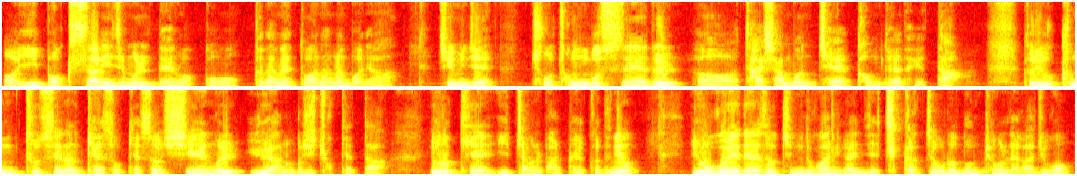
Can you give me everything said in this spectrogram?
어, 이 먹사니즘을 내놓고 그 다음에 또 하나는 뭐냐 지금 이제 종부세를 어, 다시 한번 재검토해야 되겠다. 그리고 금투세는 계속해서 시행을 유예하는 것이 좋겠다. 이렇게 입장을 발표했거든요. 요거에 대해서 김두관이가 이제 즉각적으로 논평을 내가지고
